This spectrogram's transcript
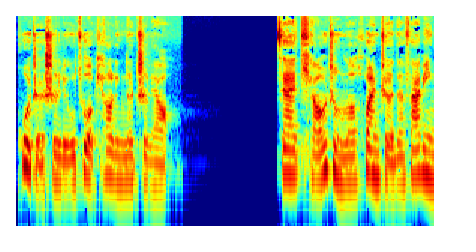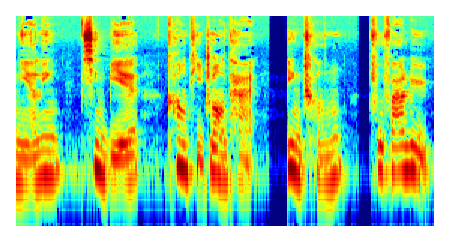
或者是硫唑嘌呤的治疗。在调整了患者的发病年龄、性别、抗体状态、病程、复发率、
